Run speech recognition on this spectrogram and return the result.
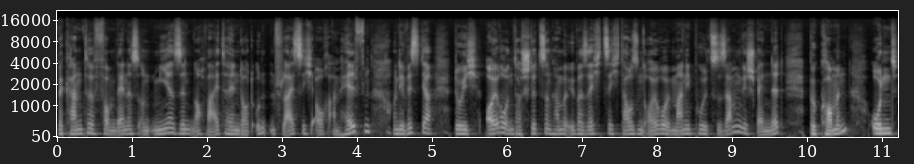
Bekannte vom Dennis und mir sind noch weiterhin dort unten fleißig auch am Helfen. Und ihr wisst ja, durch eure Unterstützung haben wir über 60.000 Euro im Moneypool zusammengespendet bekommen und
